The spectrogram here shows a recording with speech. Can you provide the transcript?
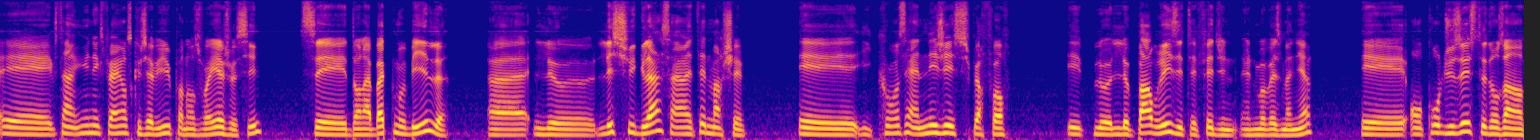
et putain, une expérience que j'avais eue pendant ce voyage aussi, c'est dans la Batmobile, euh, le- l'essuie-glace a arrêté de marcher. Et il commençait à neiger super fort. Et le, pare-brise était fait d'une une mauvaise manière. Et on conduisait, c'était dans un.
